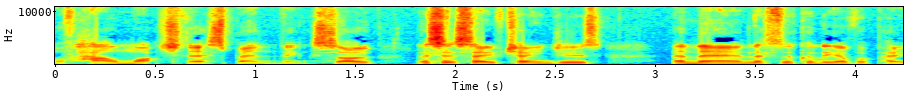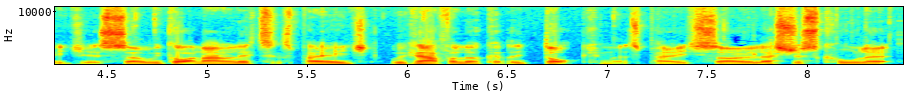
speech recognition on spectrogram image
of how much they're spending. So let's hit save changes, and then let's look at the other pages. So we've got an analytics page. We can have a look at the documents page. So let's just call it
